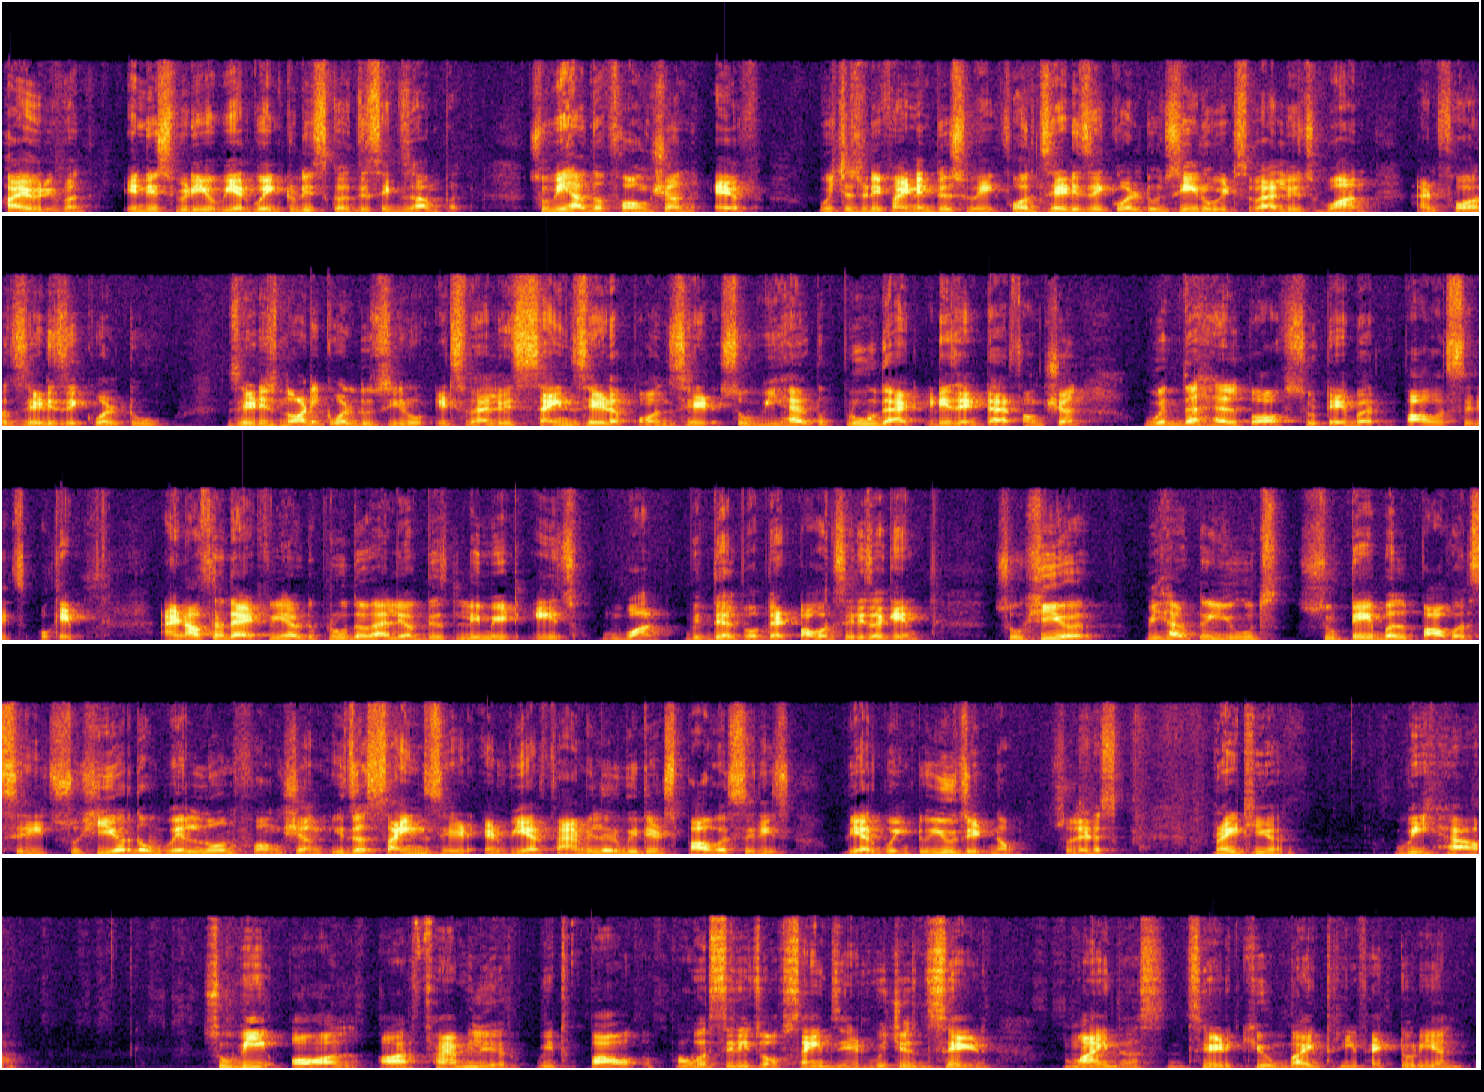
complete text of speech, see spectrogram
Hi everyone. In this video we are going to discuss this example. So we have the function f which is defined in this way. For z is equal to 0 its value is 1 and for z is equal to z is not equal to 0 its value is sine z upon z. So we have to prove that it is entire function with the help of suitable power series. Okay. And after that we have to prove the value of this limit is 1 with the help of that power series again. So here we have to use suitable power series. So here the well-known function is a sine z and we are familiar with its power series. We are going to use it now. So let us right here we have so we all are familiar with power, power series of sine z which is z minus z cube by 3 factorial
